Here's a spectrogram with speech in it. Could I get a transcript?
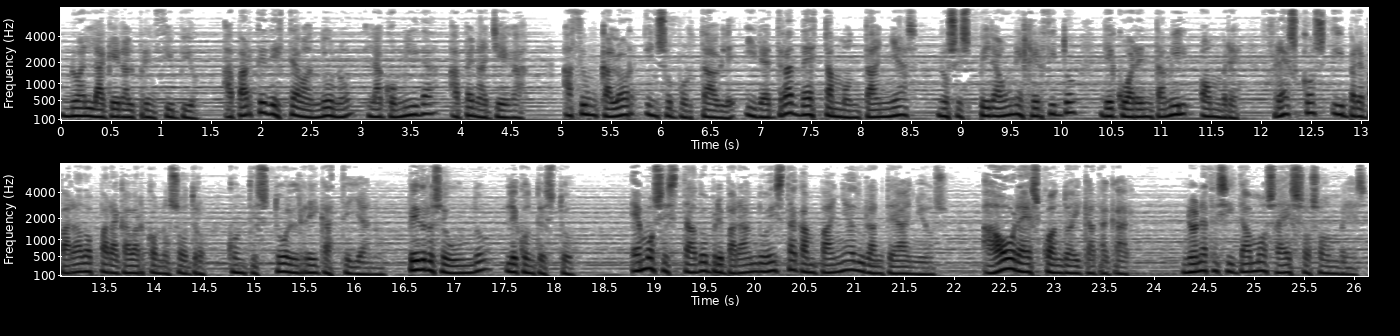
no es la que era al principio. Aparte de este abandono, la comida apenas llega. Hace un calor insoportable y detrás de estas montañas nos espera un ejército de 40.000 hombres, frescos y preparados para acabar con nosotros, contestó el rey castellano. Pedro II le contestó, Hemos estado preparando esta campaña durante años. Ahora es cuando hay que atacar. No necesitamos a esos hombres.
